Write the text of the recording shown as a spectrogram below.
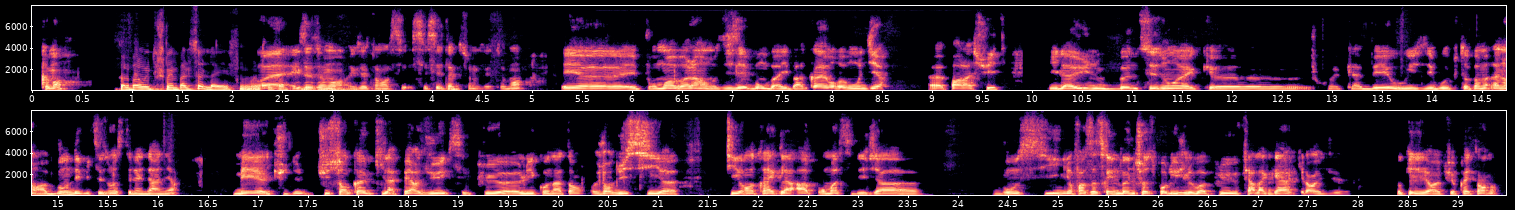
comment? Le ballon il touche même pas le sol là. ouais, exactement, exactement. C'est cette action exactement. Et, et, pour moi, voilà, on se disait bon bah il va quand même rebondir par la suite. Il a eu une bonne saison avec, je crois avec la B où il se débrouille plutôt pas mal. Ah non, un bon début de saison, c'était l'année dernière. Mais tu, tu sens quand même qu'il a perdu et que c'est plus lui qu'on attend. Aujourd'hui, si s'il rentre avec la A, pour moi, c'est déjà bon signe. Enfin, ça serait une bonne chose pour lui. Je le vois plus faire la guerre qu'il aurait dû, auquel il aurait pu prétendre.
